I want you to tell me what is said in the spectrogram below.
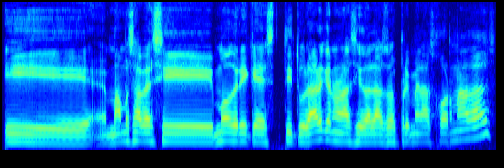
Y eh, vamos a ver si Modric es titular, que no lo ha sido en las dos primeras jornadas.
